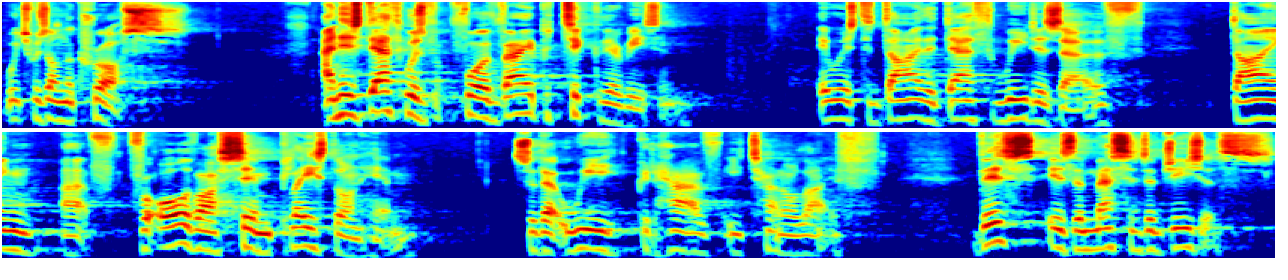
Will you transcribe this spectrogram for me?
which was on the cross. And his death was for a very particular reason it was to die the death we deserve, dying uh, for all of our sin placed on him so that we could have eternal life. This is the message of Jesus.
